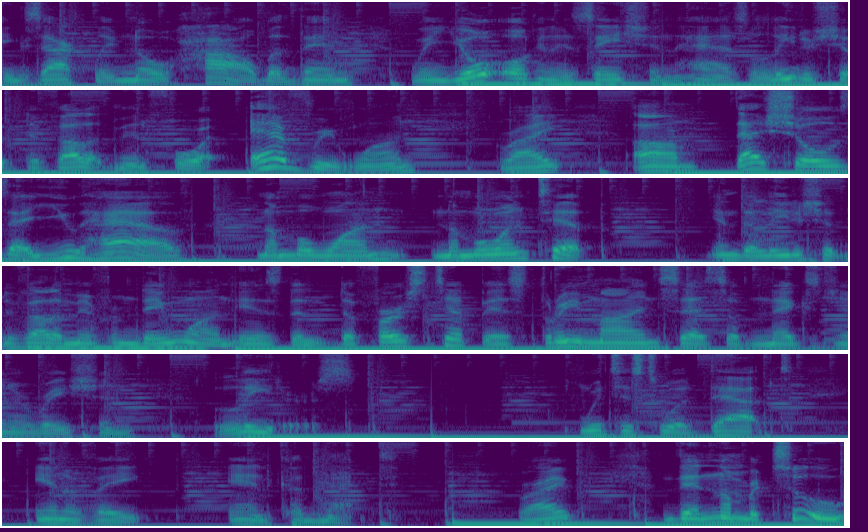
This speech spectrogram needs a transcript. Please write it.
exactly know how but then when your organization has leadership development for everyone right um, that shows that you have number one number one tip in the leadership development from day one is the, the first tip is three mindsets of next generation leaders, which is to adapt, innovate, and connect. Right? Then, number two,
